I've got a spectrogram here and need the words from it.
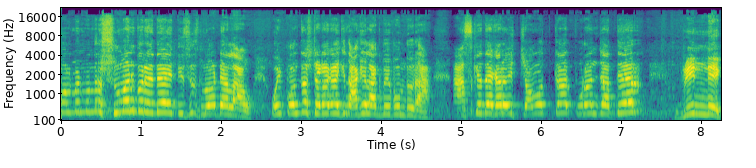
বলবেন বন্ধুরা সমান করে দেয় দিস ইজ নট অ্যালাউ ওই পঞ্চাশটা টাকা কিন্তু আগে লাগবে বন্ধুরা। আজকে দেখার ওই চমৎকার পুরান জাতের গ্রিন নেক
